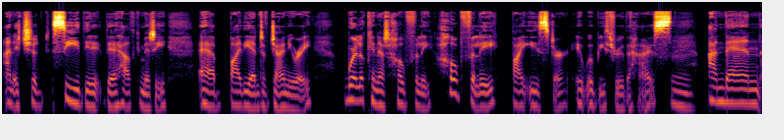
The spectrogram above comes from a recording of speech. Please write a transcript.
and it should see the the health committee uh, by the end of January. We're looking at hopefully, hopefully by Easter, it will be through the House. Mm. And then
